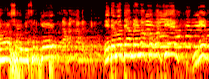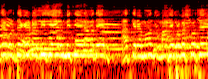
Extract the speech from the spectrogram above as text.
আমরা সেই মিছিলকে ইতিমধ্যে আমরা লক্ষ্য করছি, মির্জাপুর থেকে একটা বিশাল মিছিল আমাদের আজকের মাঠে প্রবেশ করছেন।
